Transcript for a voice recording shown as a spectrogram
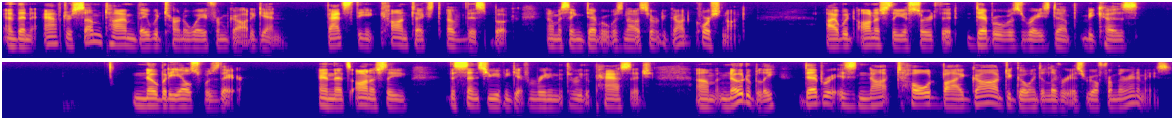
and then after some time they would turn away from God again. That's the context of this book. Now, am I saying Deborah was not a servant of God? Of course not. I would honestly assert that Deborah was raised up because nobody else was there. And that's honestly the sense you even get from reading through the passage. Um, notably, Deborah is not told by God to go and deliver Israel from their enemies.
